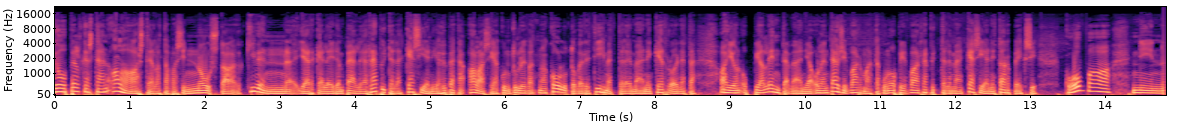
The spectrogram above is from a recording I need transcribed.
jo pelkästään ala-asteella tapasin nousta kivenjärkäleiden päälle ja räpytellä käsiäni ja hypätä alas. Ja kun tulivat nämä koulutoverit ihmettelemään, niin kerroin, että aion oppia lentämään ja olen täysin varma, että kun opin vaan räpyttelemään käsiäni tarpeeksi kovaa, niin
